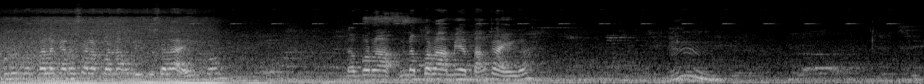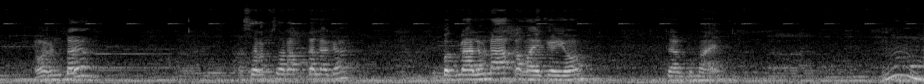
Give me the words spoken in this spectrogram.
Puno mo talaga na sarapan ako dito sa laing ko. Napara, naparami at ang kain ko. Mmm. Ano tayo? Masarap-sarap talaga. Pag lalo na kamay kayo, saan kumain? Mmm.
